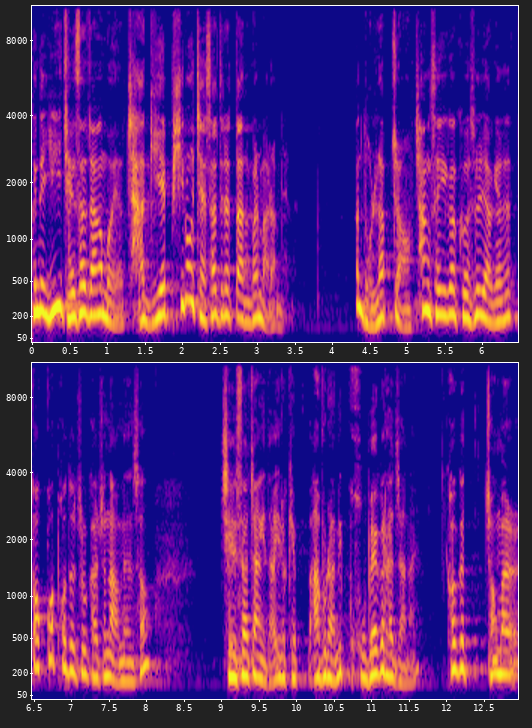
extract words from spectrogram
근데 이 제사장은 뭐예요? 자기의 피로 제사 드렸다는 걸 말합니다. 놀랍죠. 창세기가 그것을 이야기하는데 떡과 포도주를 가져 나오면서 제사장이다. 이렇게 아브라함이 고백을 하잖아요. 거기 정말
